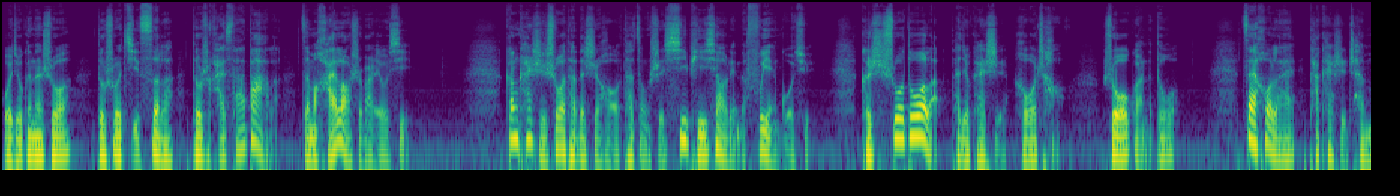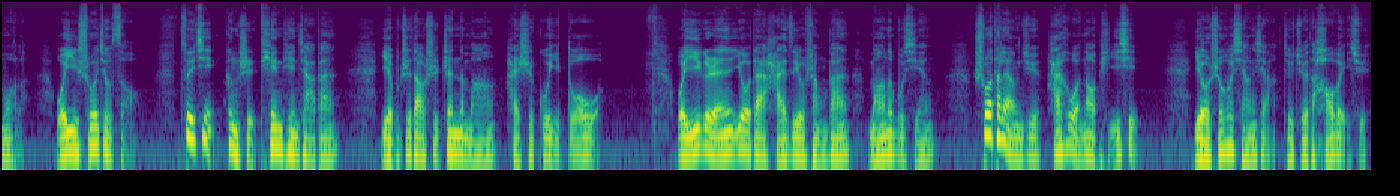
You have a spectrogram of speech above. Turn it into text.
我就跟他说：“都说几次了，都是孩子他爸了，怎么还老是玩游戏？”刚开始说他的时候，他总是嬉皮笑脸的敷衍过去。可是说多了，他就开始和我吵，说我管得多。再后来，他开始沉默了，我一说就走。最近更是天天加班。也不知道是真的忙还是故意躲我。我一个人又带孩子又上班，忙得不行。说他两句还和我闹脾气。有时候想想就觉得好委屈，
